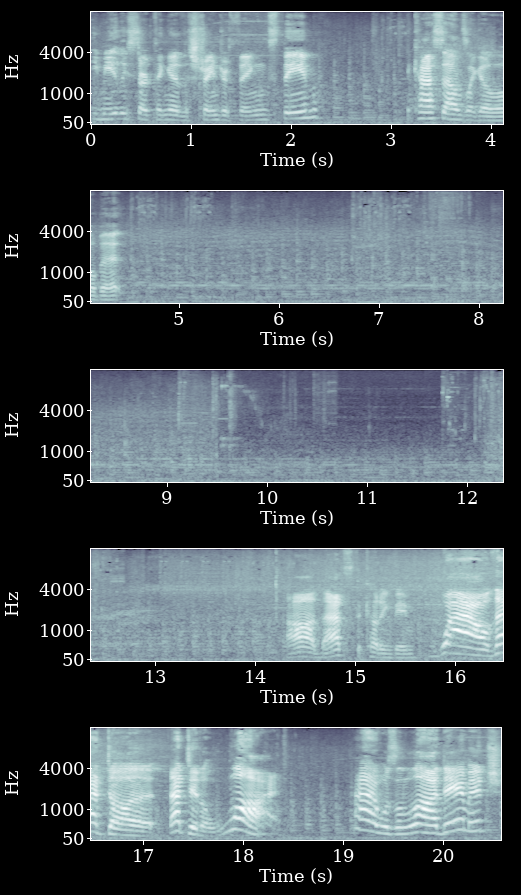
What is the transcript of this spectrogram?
immediately start thinking of the Stranger Things theme. It kind of sounds like it a little bit. Ah, that's the cutting beam. Wow, that uh, that did a lot. That was a lot of damage.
